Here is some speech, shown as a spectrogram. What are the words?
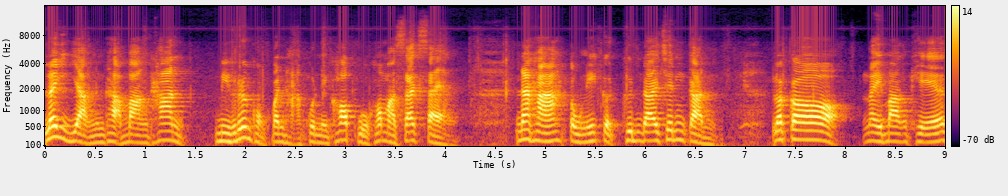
และอีกอย่างหนึ่งค่ะบางท่าน มีเรื่องของปัญหาคนในครอบครัวเข้ามาแทรกแซงนะคะ ตรงนี้เกิดขึ้นได้เช่นกัน แล้วก็ในบางเคส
